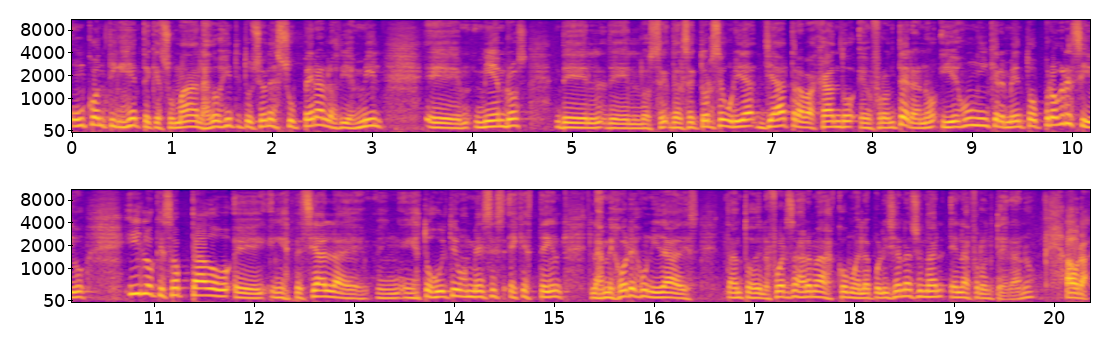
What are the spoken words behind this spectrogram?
un contingente que sumadas las dos instituciones supera los 10.000 eh, miembros del, del, sector seguridad ya trabajando en frontera, ¿no? Y es un incremento progresivo y lo que se ha optado eh, en especial eh, en, estos últimos meses es que estén las mejores unidades, tanto de las Fuerzas Armadas como de la Policía Nacional, en la frontera, ¿no? Ahora,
